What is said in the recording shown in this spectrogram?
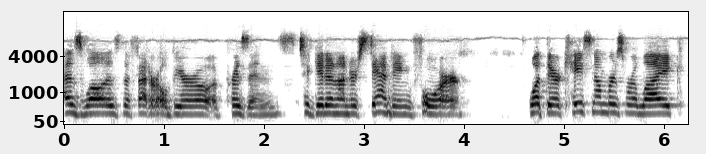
as well as the Federal Bureau of Prisons, to get an understanding for what their case numbers were like,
